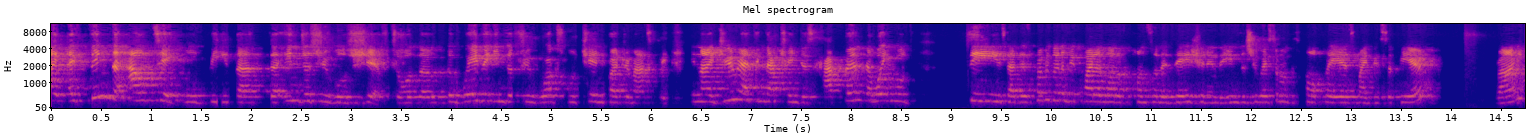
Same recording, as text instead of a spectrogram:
I, I, think the outtake will be that the industry will shift or the, the way the industry works will change quite dramatically. In Nigeria, I think that change has happened. And what you will see is that there's probably going to be quite a lot of consolidation in the industry where some of the small players might disappear, right?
